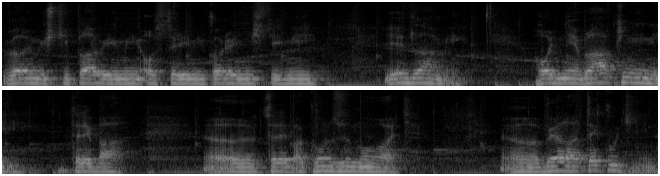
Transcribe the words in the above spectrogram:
veľmi štiplavými, ostrými, korenistými jedlami. Hodne vlákniny treba, e, treba konzumovať, e, veľa tekutín.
